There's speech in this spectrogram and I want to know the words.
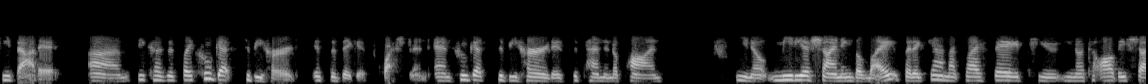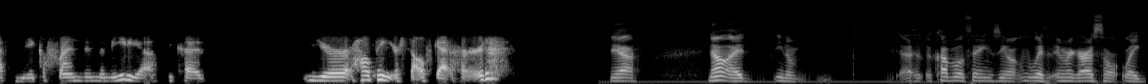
keep at it. Um, because it's like who gets to be heard is the biggest question. And who gets to be heard is dependent upon, you know, media shining the light. But again, that's why I say to, you know, to all these chefs, make a friend in the media because you're helping yourself get heard. Yeah. No, I, you know, a, a couple of things, you know, with in regards to like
